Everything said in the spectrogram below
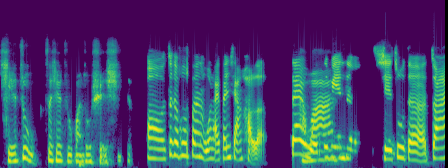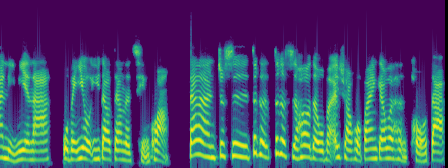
协助这些主管做学习的？哦，这个部分我来分享好了。在我这边的协助的专案里面啊，我们也有遇到这样的情况。当然，就是这个这个时候的我们 HR 伙伴应该会很头大。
